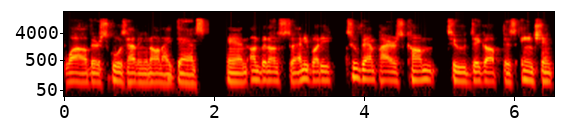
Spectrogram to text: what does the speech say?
while their school is having an all night dance. And unbeknownst to anybody, two vampires come to dig up this ancient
